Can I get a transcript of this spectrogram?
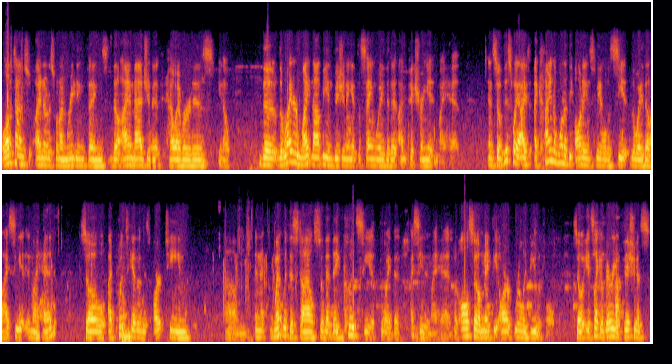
a lot of times I notice when I'm reading things that I imagine it however it is. You know, the the writer might not be envisioning it the same way that it, I'm picturing it in my head. And so this way, I, I kind of wanted the audience to be able to see it the way that I see it in my head so I put together this art team um, and went with this style so that they could see it the way that I see it in my head, but also make the art really beautiful. So it's like a very vicious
